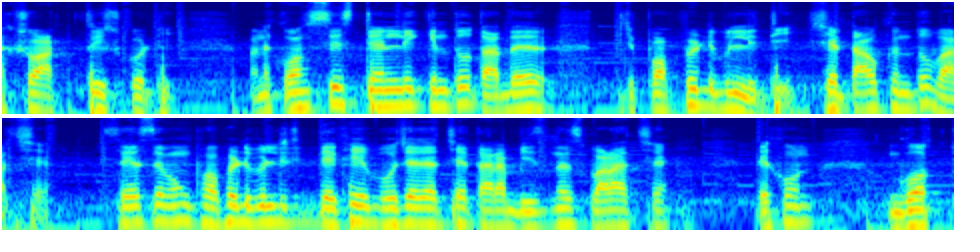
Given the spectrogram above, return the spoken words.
একশো আটত্রিশ কোটি। মানে কনসিস্টেন্টলি কিন্তু তাদের যে প্রফিটেবিলিটি সেটাও কিন্তু বাড়ছে। সেলস এবং প্রফিটেবিলিটি দেখেই বোঝা যাচ্ছে তারা বিজনেস বাড়াচ্ছে। দেখুন, গত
